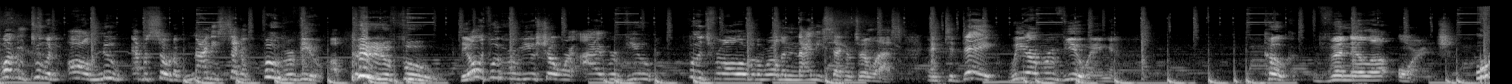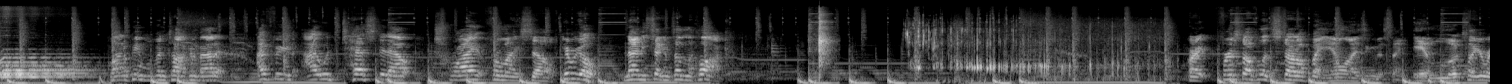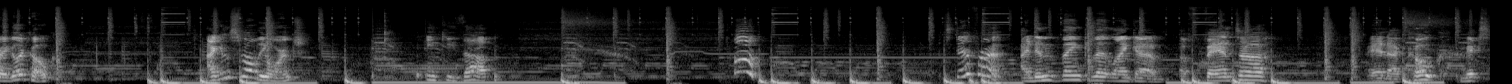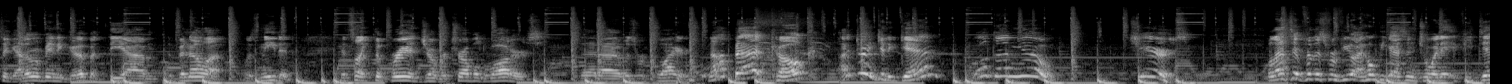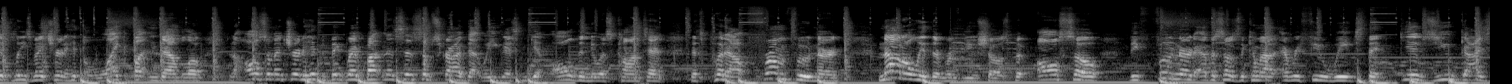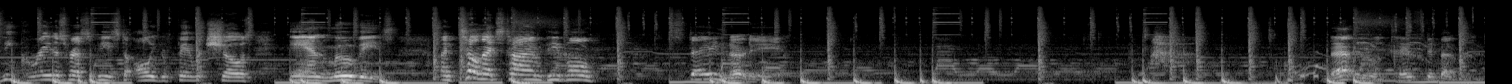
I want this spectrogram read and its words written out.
Welcome to an all-new episode of 90 Second Food Review, a pity of food. The only food review show where I review foods from all over the world in 90 seconds or less. And today we are reviewing Coke Vanilla Orange. A lot of people have been talking about it. I figured I would test it out, try it for myself. Here we go, 90 seconds on the clock. All right, first off, let's start off by analyzing this thing. It looks like a regular Coke. I can smell the orange. Pinky's up. Huh. It's different. I didn't think that like a, a Fanta and a Coke mixed together would be any good, but the, um, the vanilla was needed. It's like the bridge over troubled waters that uh, was required. Not bad, Coke. I'd drink it again. Well done, you. Cheers. Well, that's it for this review. I hope you guys enjoyed it. If you did, please make sure to hit the like button down below. And also make sure to hit the big red button that says subscribe. That way you guys can get all the newest content that's put out from Food Nerd. Not only the review shows, but also the Food Nerd episodes that come out every few weeks that gives you guys the greatest recipes to all your favorite shows and movies. Until next time, people, stay nerdy. That is a tasty beverage.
